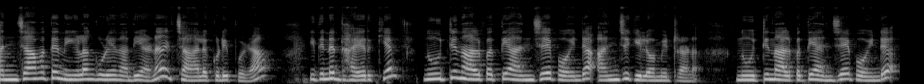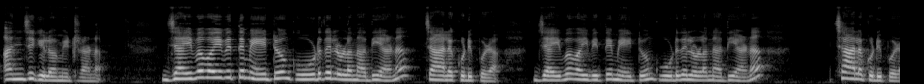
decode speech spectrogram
അഞ്ചാമത്തെ നീളം കൂടിയ നദിയാണ് ചാലക്കുടി പുഴ ഇതിന്റെ ദൈർഘ്യം നൂറ്റി നാൽപ്പത്തി അഞ്ച് പോയിന്റ് അഞ്ച് കിലോമീറ്ററാണ്. നൂറ്റി നാൽപ്പത്തി അഞ്ച് പോയിന്റ് അഞ്ച് കിലോമീറ്ററാണ്. ജൈവ വൈവിധ്യം ഏറ്റവും കൂടുതലുള്ള നദിയാണ് ചാലക്കുടി പുഴ ജൈവ വൈവിധ്യം ഏറ്റവും കൂടുതലുള്ള നദിയാണ് ചാലക്കുടി പുഴ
